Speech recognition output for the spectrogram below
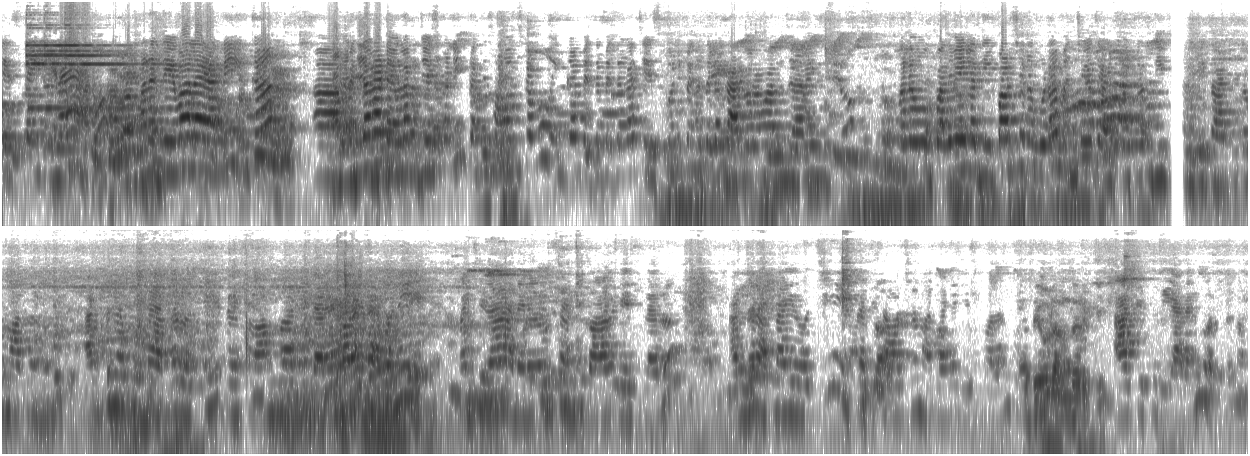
చేస్తే మన దేవాలయాన్ని ఇంకా పెద్దగా డెవలప్ చేసుకొని ప్రతి సంవత్సరము ఇంకా పెద్ద పెద్దగా చేసుకొని పెద్ద పెద్ద కార్యక్రమాలు నిర్వహిస్తూ మనం పదివేల దీపార్చన కూడా మంచిగా జరుపుకుంటాం. దీప కార్తీక మాసంలో అర్జున పూట అందరూ వచ్చి స్వామివారిని దర్శించుకొని మంచిగా నెల రోజులు బాగా చేసినారు. అందరూ అట్లాగే వచ్చి ప్రతి సంవత్సరం అట్లాగే చేసుకోవాలని దేవుడు అందరికీ ఆశీస్సులు ఇవ్వాలని కోరుతున్నాం.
